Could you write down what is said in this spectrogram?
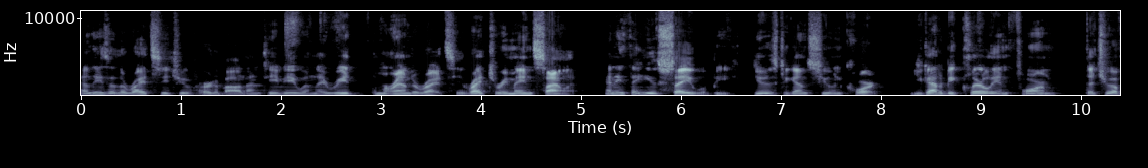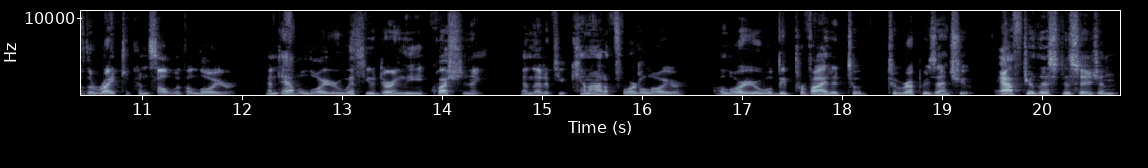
and these are the rights that you've heard about on TV when they read the Miranda rights the right to remain silent. Anything you say will be used against you in court. You got to be clearly informed that you have the right to consult with a lawyer and to have a lawyer with you during the questioning, and that if you cannot afford a lawyer, a lawyer will be provided to, to represent you. After this decision,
